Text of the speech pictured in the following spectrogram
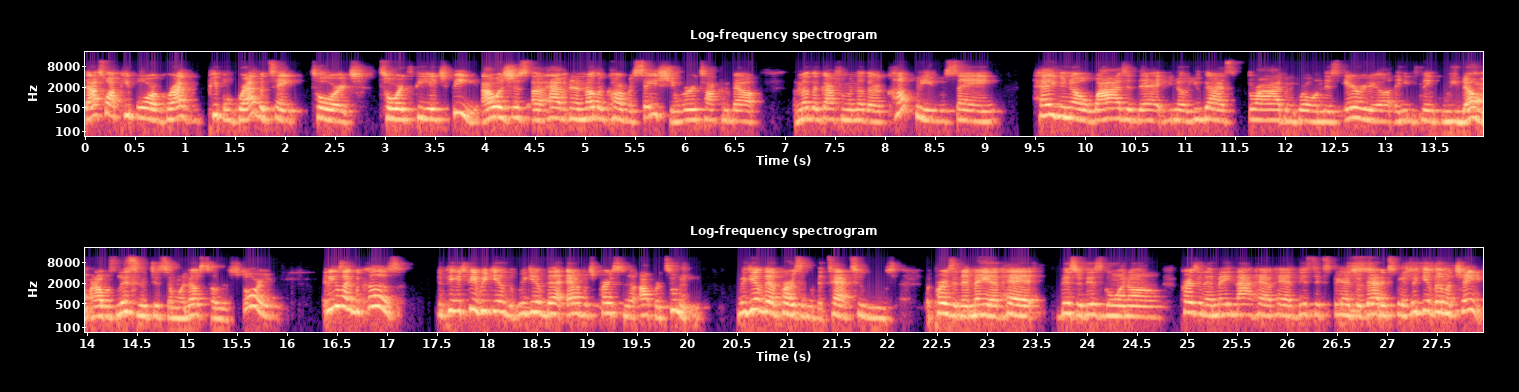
That's why people are grab people gravitate towards towards PHP. I was just uh, having another conversation. We were talking about another guy from another company was saying, "Hey, you know, why is it that you know you guys thrive and grow in this area, and you think we don't?" And I was listening to someone else tell the story, and he was like, "Because in PHP we give we give that average person an opportunity. We give that person with the tattoos, the person that may have had this or this going on, person that may not have had this experience or that experience, we give them a chance.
